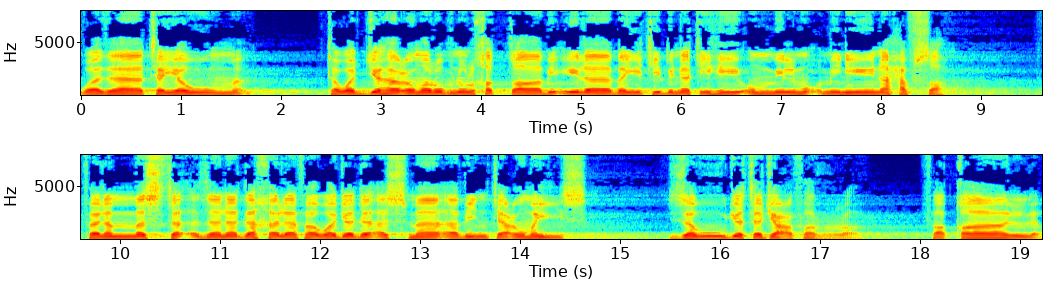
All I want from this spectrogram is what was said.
وذات يوم توجه عمر بن الخطاب إلى بيت ابنته أم المؤمنين حفصة فلما استأذن دخل فوجد أسماء بنت عميس زوجة جعفر فقال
